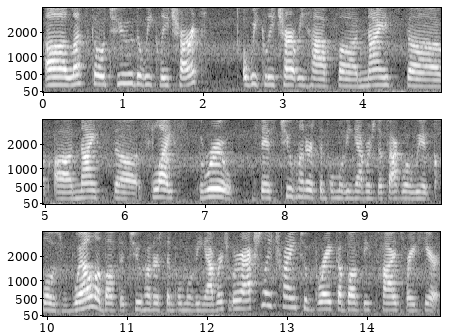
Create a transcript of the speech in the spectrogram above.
let's go to the weekly chart a weekly chart, we have a nice, uh, uh, nice uh, slice through this 200 simple moving average. The fact where we had closed well above the 200 simple moving average, we're actually trying to break above these highs right here.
